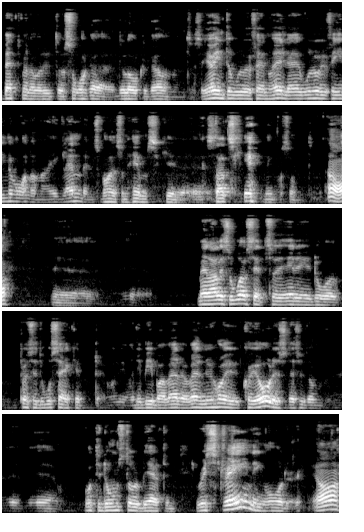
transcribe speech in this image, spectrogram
Batman har varit ute och sågat the local government. Så jag är inte orolig för NHL, jag är orolig för invånarna i Glendale som har en sån hemsk eh, stadsledning och sånt. Ja. Eh, eh, men alldeles oavsett så är det ju då plötsligt osäkert och det, och det blir bara värre och värre. Nu har ju Coyotes dessutom eh, eh, gått till domstol och begärt en restraining order. Ja.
